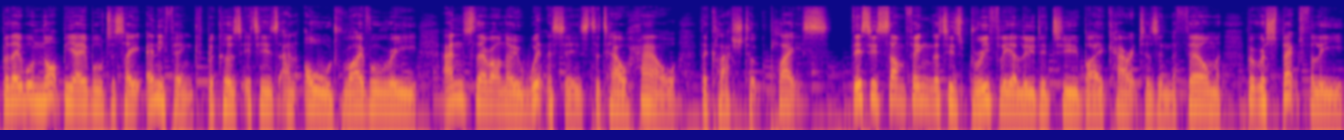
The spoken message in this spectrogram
but they will not be able to say anything because it is an old rivalry and there are no witnesses to tell how the clash took place. This is something that is briefly alluded to by characters in the film, but respectfully,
